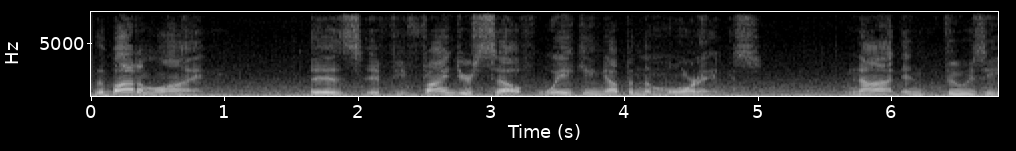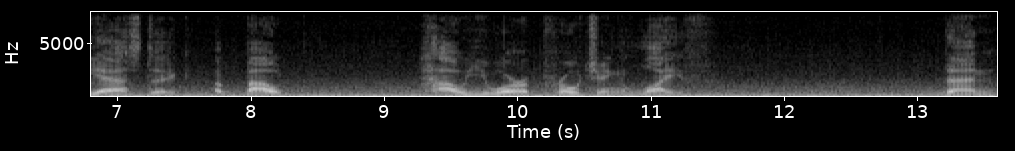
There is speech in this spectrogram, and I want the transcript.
The bottom line is if you find yourself waking up in the mornings not enthusiastic about how you are approaching life, then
